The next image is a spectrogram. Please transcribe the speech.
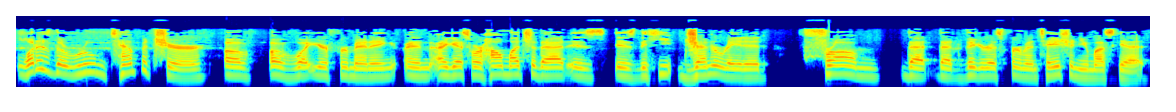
what is the room temperature of of what you're fermenting? And I guess or how much of that is is the heat generated from that that vigorous fermentation you must get?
